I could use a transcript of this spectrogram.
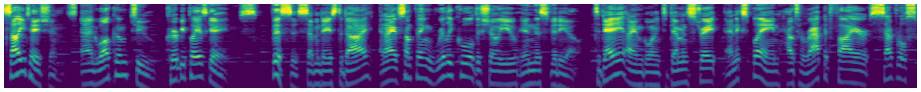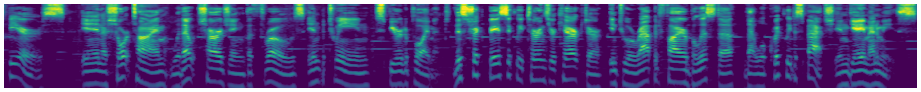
Salutations, and welcome to Kirby Plays Games. This is 7 Days to Die, and I have something really cool to show you in this video. Today I am going to demonstrate and explain how to rapid fire several spears in a short time without charging the throws in between spear deployment. This trick basically turns your character into a rapid fire ballista that will quickly dispatch in-game enemies.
